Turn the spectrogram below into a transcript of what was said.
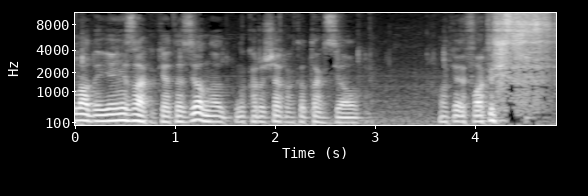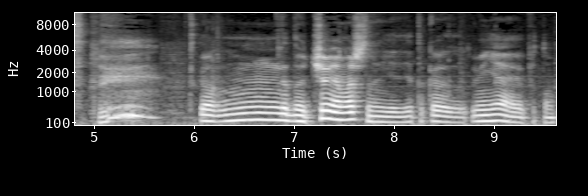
Ладно, я не знаю, как я это сделал, но, ну, короче, я как-то так сделал. Окей, факт. Такой, ну, что я машина едет? Я такой меняю потом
